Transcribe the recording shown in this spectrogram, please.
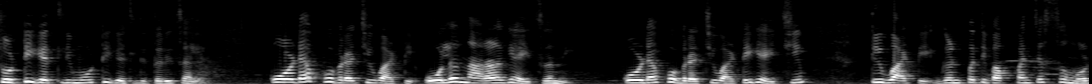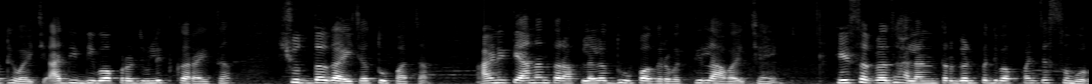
छोटी घेतली मोठी घेतली तरी चालेल. कोरड्या खोबऱ्याची वाटी ओलं नारळ घ्यायचं नाही. कोरड्या खोबऱ्याची वाटी घ्यायची. ती वाटी गणपती बाप्पांच्या समोर ठेवायची. आधी दिवा प्रज्वलित करायचा शुद्ध गाईच्या तुपाचा. आणि त्यानंतर आपल्याला धूप अगरबत्ती लावायची आहे. हे सगळं झाल्यानंतर गणपती बाप्पांच्या समोर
